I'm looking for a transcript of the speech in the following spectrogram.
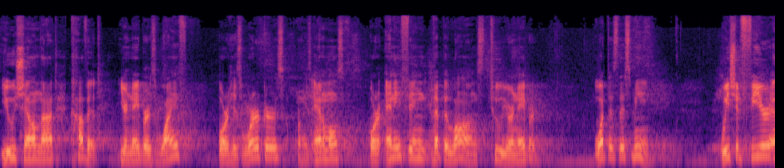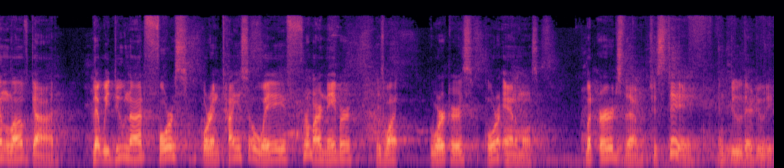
You shall not covet your neighbor's wife, or his workers, or his animals, or anything that belongs to your neighbor. What does this mean? We should fear and love God, that we do not force or entice away from our neighbor, his workers, or animals, but urge them to stay and do their duty.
